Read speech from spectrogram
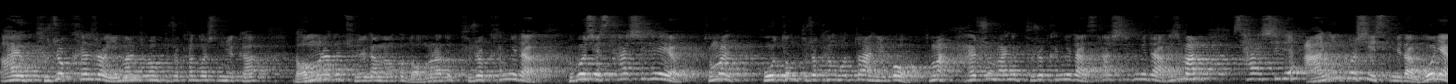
아유, 부족하죠. 이만저만 부족한 것입니까? 너무나도 죄가 많고 너무나도 부족합니다. 그것이 사실이에요. 정말 보통 부족한 것도 아니고 정말 아주 많이 부족합니다. 사실입니다. 하지만 사실이 아닌 것이 있습니다. 뭐냐?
